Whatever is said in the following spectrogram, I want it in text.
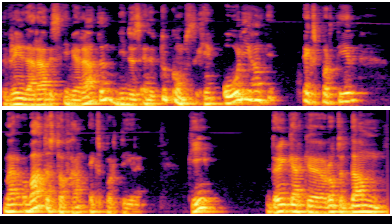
de Verenigde Arabische Emiraten, die dus in de toekomst geen olie gaan exporteren, maar waterstof gaan exporteren. Oké, Duinkerke, Rotterdam,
